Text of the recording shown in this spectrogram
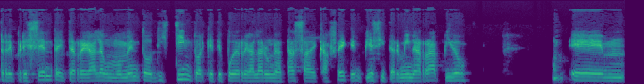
representa y te regala un momento distinto al que te puede regalar una taza de café que empieza y termina rápido. Em,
